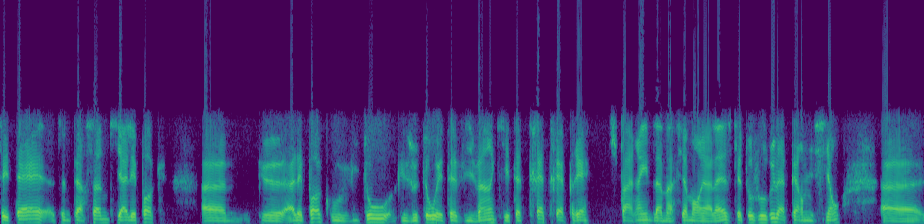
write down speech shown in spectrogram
C'était une personne qui, à l'époque, euh, que à l'époque où Vito Rizzuto était vivant, qui était très très près du parrain de la mafia montréalaise, qui a toujours eu la permission euh,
